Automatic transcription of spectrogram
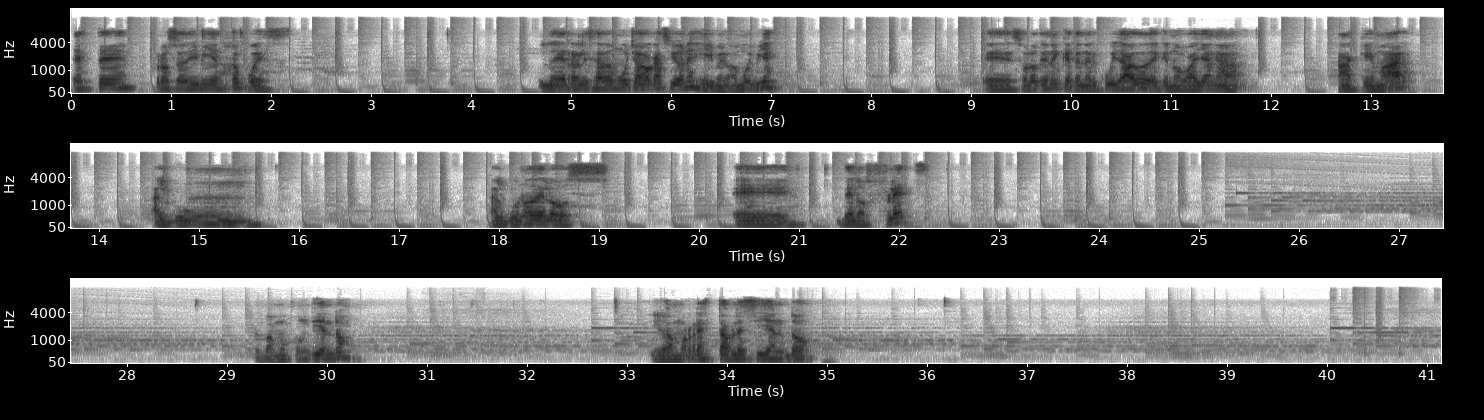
Este procedimiento pues lo he realizado en muchas ocasiones y me va muy bien. Eh, solo tienen que tener cuidado de que no vayan a, a quemar algún alguno de los eh, de los flets. Vamos fundiendo y vamos restableciendo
